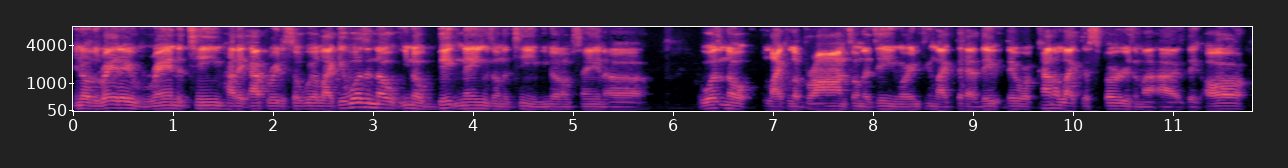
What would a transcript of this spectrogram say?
you know, the way they ran the team, how they operated so well, like it wasn't no, you know, big names on the team. You know what I'm saying? Uh, it wasn't no like LeBron's on the team or anything like that. They they were kind of like the Spurs in my eyes. They all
